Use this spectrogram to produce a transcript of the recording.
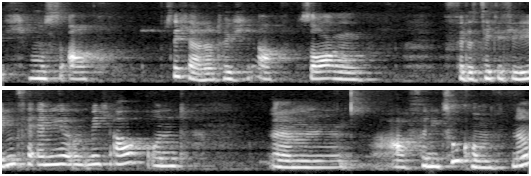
ich muss auch sicher natürlich auch sorgen für das tägliche Leben für Emmy und mich auch und ähm, auch für die Zukunft. Ne?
